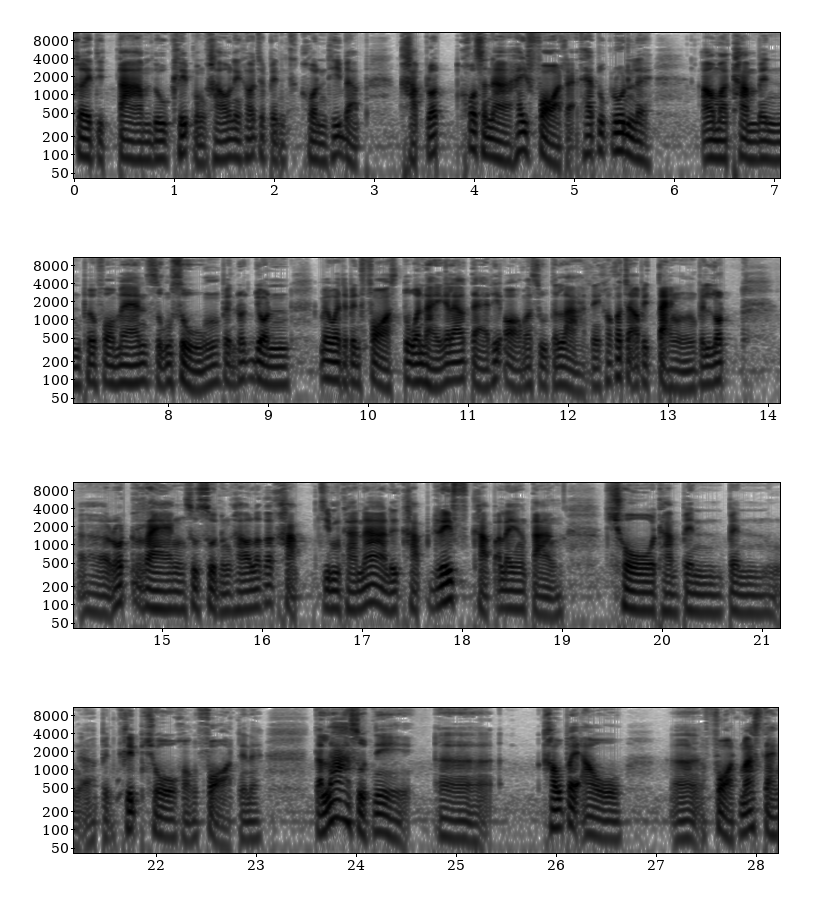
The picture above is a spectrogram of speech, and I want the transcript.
เคยติดตามดูคลิปของเขาเนี่ยเขาจะเป็นคนที่แบบขับรถโฆษณาให้ Ford อะแทบทุกรุ่นเลย เอามาทำเป็น performance สูง ๆ เป็นรถยนต์ ไม่ว่าจะเป็น Ford ตัวไหนก็แล้วแต่ที่ออกมาสู่ตลาดเนี่ยเขาก็จะเอาไปแต่งเป็นรถรถแรงสุด ๆ ของเขา แล้วก็ขับ gymkhana หรือขับ drift ขับอะไรต่างๆ โชว์ทำเป็นเป็นเป็นคลิปโชว์ของ Ford เนี่ยนะแต่ล่าสุดนี่ เขาไปเอา Ford Mustang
